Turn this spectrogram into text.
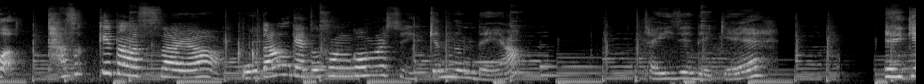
우와, 다섯 개 나왔어요. 5단계도 성공할 수 있겠는데요? 자, 이제 4개. 4개!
